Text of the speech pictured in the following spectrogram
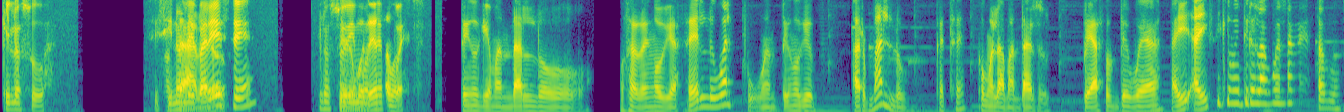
que lo suba. Si, si O no sea, le pero- parece, lo subimos después. Tengo que mandarlo, o sea, tengo que hacerlo igual, pues tengo que armarlo, ¿cachai? Como la mandar pedazos de weá. Ahí, ahí sí que me tira la weá en la cabeza, pues,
